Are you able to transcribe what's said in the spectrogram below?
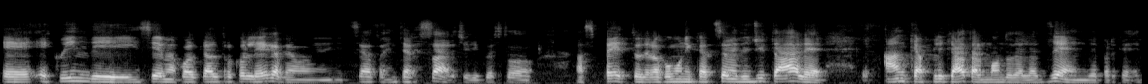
E, e, quindi insieme a qualche altro collega abbiamo iniziato a interessarci di questo aspetto della comunicazione digitale anche applicata al mondo delle aziende, perché eh,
